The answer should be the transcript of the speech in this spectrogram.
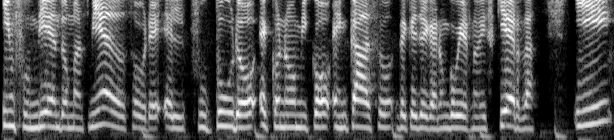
infundiendo más miedo sobre el futuro económico en caso de que llegara un gobierno de izquierda. Y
